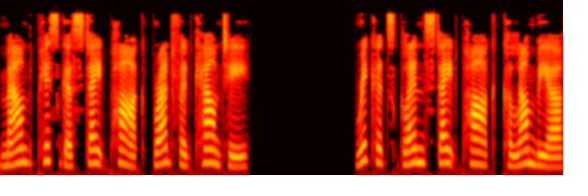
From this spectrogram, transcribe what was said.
Mount Pisgah State Park Bradford County. Ricketts Glen State Park Columbia,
